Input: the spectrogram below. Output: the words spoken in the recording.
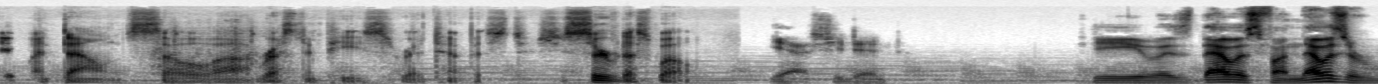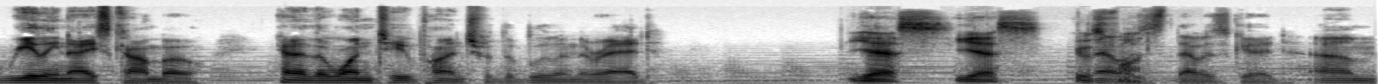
it went down. So uh, rest in peace, Red Tempest. She served us well. Yeah, she did. She was that was fun. That was a really nice combo. Kind of the one-two punch with the blue and the red. Yes, yes, it was that fun. was that was good. Um,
